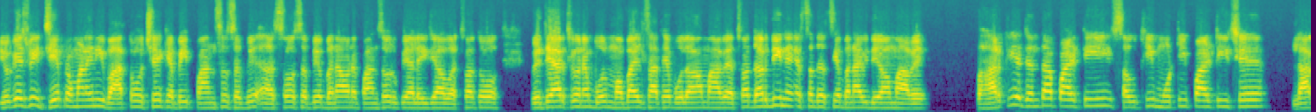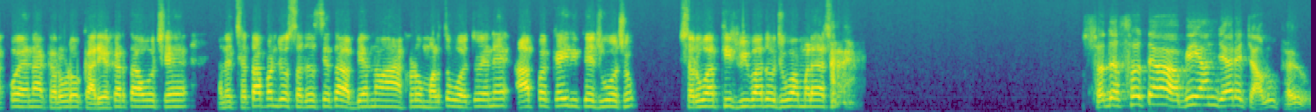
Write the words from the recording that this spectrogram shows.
યોગેશભાઈ જે પ્રમાણેની વાતો છે કે ભાઈ પાંચસો સભ્ય સો સભ્ય બનાવો અને પાંચસો રૂપિયા લઈ જાઓ અથવા તો વિદ્યાર્થીઓને મોબાઈલ સાથે બોલાવવામાં આવે અથવા દર્દીને સદસ્ય બનાવી દેવામાં આવે. ભારતીય જનતા પાર્ટી સૌથી મોટી પાર્ટી છે. લાખો એના કરોડો કાર્યકર્તાઓ છે અને છતાં પણ જો સદસ્યતા અભિયાનનો આ આંકડો મળતો હોય તો એને આપ કઈ રીતે જુઓ છો? શરૂઆતથી જ વિવાદો જોવા મળ્યા છે. સદસ્યતા અભિયાન જ્યારે ચાલુ થયું,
